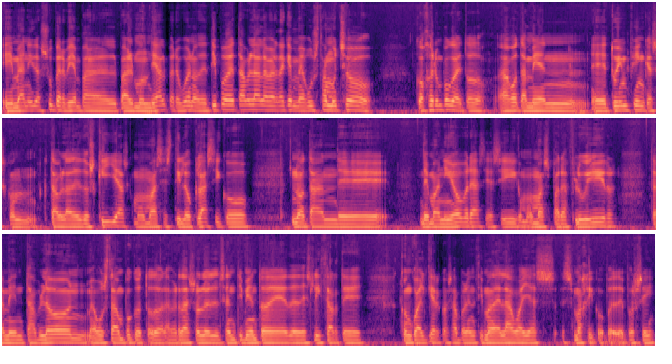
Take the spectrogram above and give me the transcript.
Y me han ido súper bien para el, para el mundial, pero bueno, de tipo de tabla la verdad que me gusta mucho coger un poco de todo. Hago también eh, twin fin, que es con tabla de dos quillas, como más estilo clásico, no tan de de maniobras y así, como más para fluir, también tablón, me ha gustado un poco todo, la verdad, solo el sentimiento de, deslizarte con cualquier cosa por encima del agua ya es, mágico pues, de por sí.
